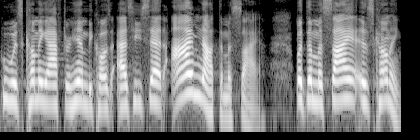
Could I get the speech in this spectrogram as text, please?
who was coming after him, because as he said, I'm not the Messiah, but the Messiah is coming.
